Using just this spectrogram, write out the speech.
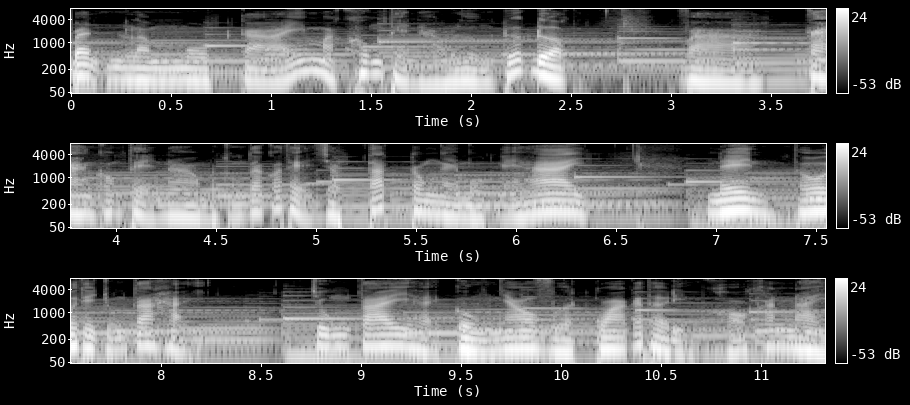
bệnh là một cái mà không thể nào lường trước được và càng không thể nào mà chúng ta có thể dập tắt trong ngày một, ngày hai. Nên thôi thì chúng ta hãy chung tay, hãy cùng nhau vượt qua cái thời điểm khó khăn này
